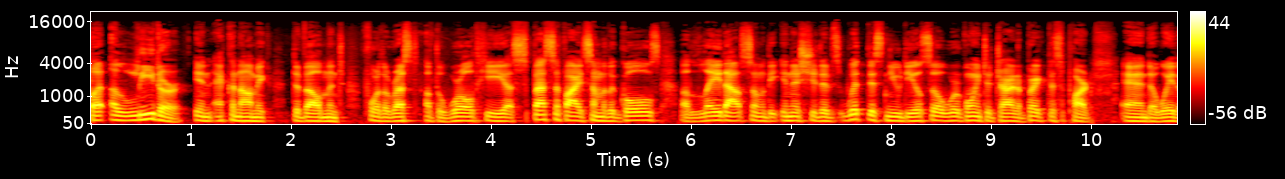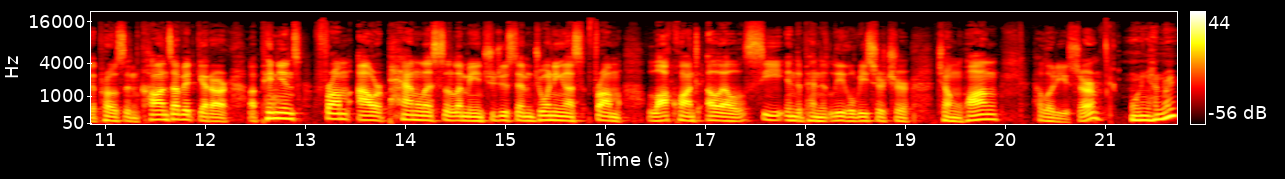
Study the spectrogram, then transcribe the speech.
but a leader in economic development for the rest of the world. He uh, specified some of the goals, uh, laid out some of the initiatives with this New Deal. So we're going to try to break this apart and uh, weigh the pros and cons of it, get our opinions from our panelists. So let me introduce them. Joining us from Lawquant LLC, independent legal researcher Joung Hwang. Hello to you, sir. Morning, Henry.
